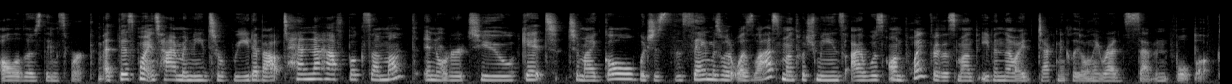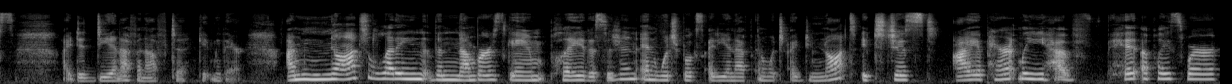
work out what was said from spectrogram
all of those things work. At this point in time, I need to read about 10 and a half books a month in order to get to my goal, which is the same as what it was last month, which means I was on point for this month, even though I technically only read seven full books. I did DNF enough to get me there. I'm not letting the numbers game play a decision in which books I DNF and which I do not. It's just, I apparently have hit a place where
